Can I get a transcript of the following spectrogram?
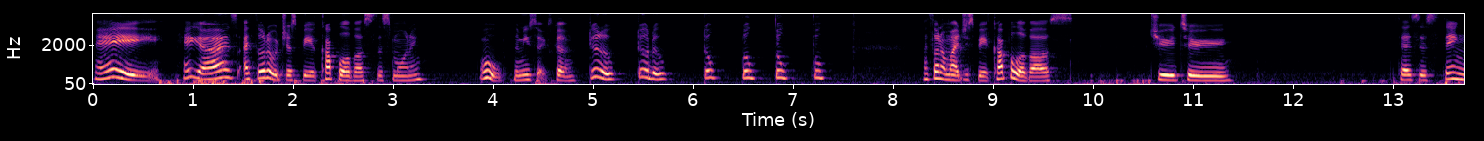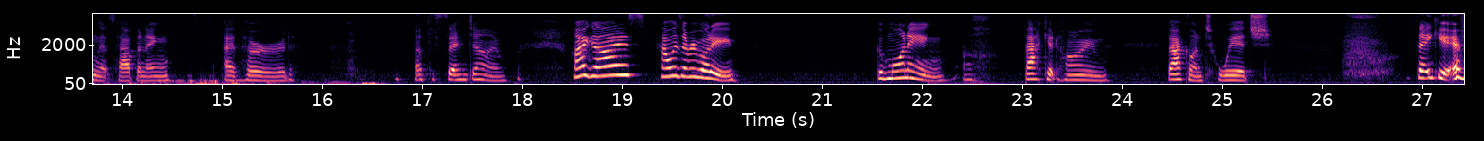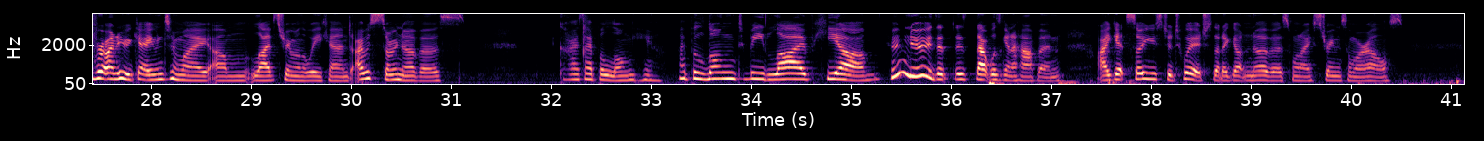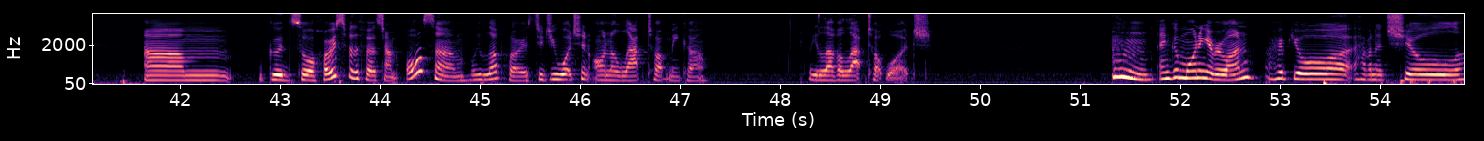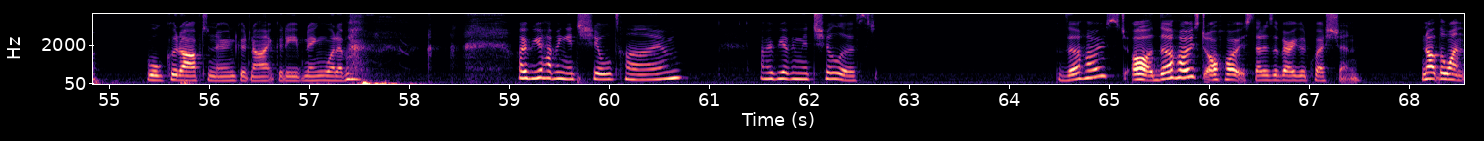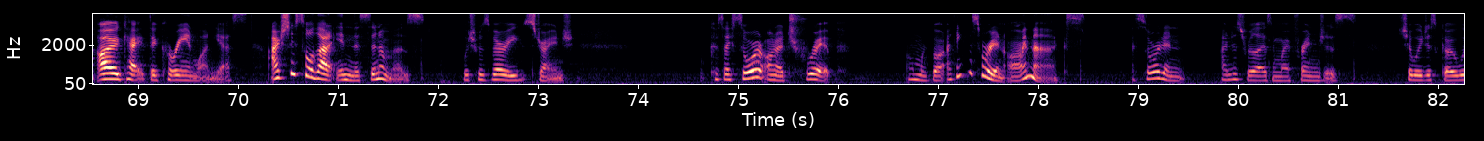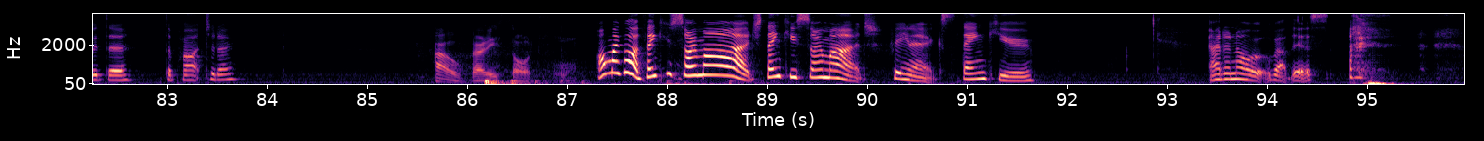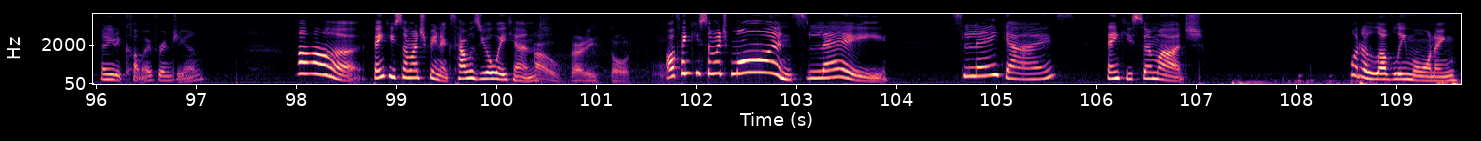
Hey, hey guys. I thought it would just be a couple of us this morning. Oh, the music's going doo doo doo doo doo doo doo. I thought it might just be a couple of us due to there's this thing that's happening I've heard at the same time. Hi guys, how is everybody? Good morning. Oh, back at home, back on Twitch. Thank you everyone who came to my um, live stream on the weekend. I was so nervous. Guys, I belong here. I belong to be live here. Who knew that this, that was going to happen? I get so used to Twitch that I got nervous when I stream somewhere else. Um, good saw host for the first time. Awesome. We love host. Did you watch it on a laptop, Mika? We love a laptop watch. and good morning, everyone. I hope you're having a chill, well, good afternoon, good night, good evening, whatever. hope you're having a chill time. I hope you're having the chillest. The host? Oh, the host or host? That is a very good question. Not the one. Oh, okay, the Korean one, yes. I actually saw that in the cinemas, which was very strange. Because I saw it on a trip. Oh my god, I think I saw it in IMAX. I saw it in. I'm just realizing my fringes. Shall we just go with the the part today? How very thoughtful. Oh my god, thank you so much. Thank you so much, Phoenix. Thank you. I don't know about this. I need to cut my fringe again. Ah, thank you so much, Phoenix. How was your weekend? How very thoughtful. Oh, thank you so much, Morn. Slay. Slay, guys. Thank you so much. What a lovely morning.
